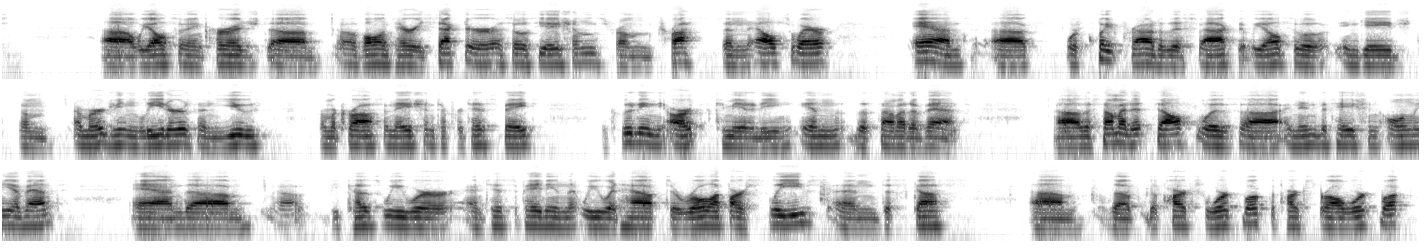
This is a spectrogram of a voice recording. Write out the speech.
Uh, we also encouraged voluntary sector associations from trusts and elsewhere, and we're quite proud of this fact that we also engaged some emerging leaders and youth from across the nation to participate, including the arts community in the summit event. Uh, the summit itself was uh, an invitation-only event, and um, uh, because we were anticipating that we would have to roll up our sleeves and discuss um, the, the Parks workbook, the Parks for All workbook,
